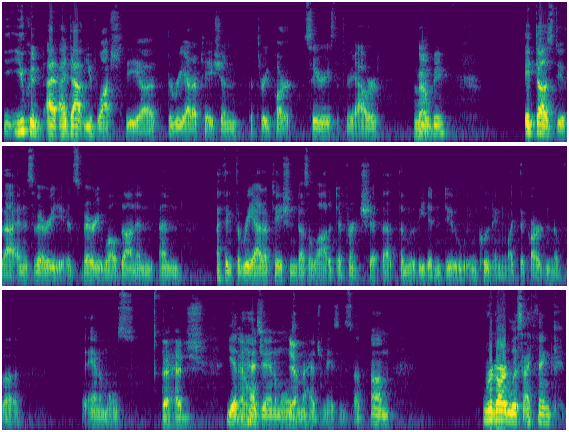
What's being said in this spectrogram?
you could. I, I doubt you've watched the uh, the readaptation, the three part series, the three hour no, movie. It does do that, and it's very it's very well done, and and I think the readaptation does a lot of different shit that the movie didn't do, including like the Garden of uh, the Animals. the hedge. Yeah, the Animals. hedge animals Yeah. and the hedge maze and stuff. Um, regardless, I think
